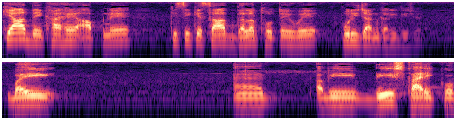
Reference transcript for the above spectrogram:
क्या देखा है आपने? किसी के साथ गलत होते हुए पूरी जानकारी दीजिए। भाई अभी 20 तारीख को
